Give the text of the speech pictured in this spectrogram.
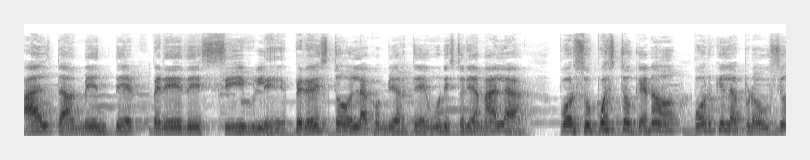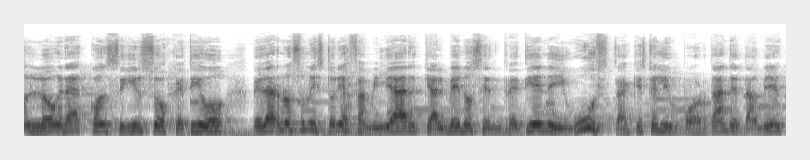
altamente predecible. Pero esto la convierte en una historia mala. Por supuesto que no, porque la producción logra conseguir su objetivo de darnos una historia familiar que al menos entretiene y gusta, que esto es lo importante también,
